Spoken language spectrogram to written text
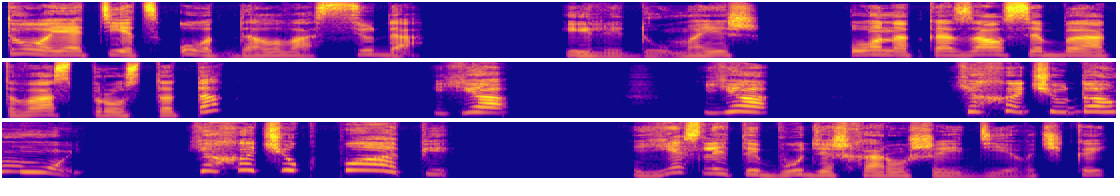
твой отец отдал вас сюда. Или думаешь, он отказался бы от вас просто так? Я... я... я хочу домой. Я хочу к папе. Если ты будешь хорошей девочкой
